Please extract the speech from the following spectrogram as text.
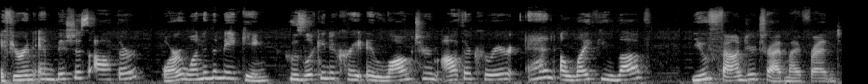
If you're an ambitious author or one in the making who's looking to create a long term author career and a life you love, you've found your tribe, my friend.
